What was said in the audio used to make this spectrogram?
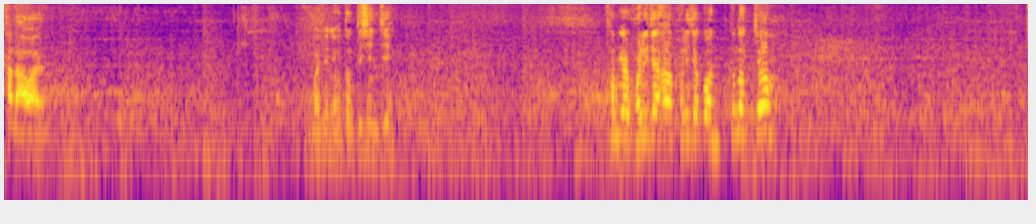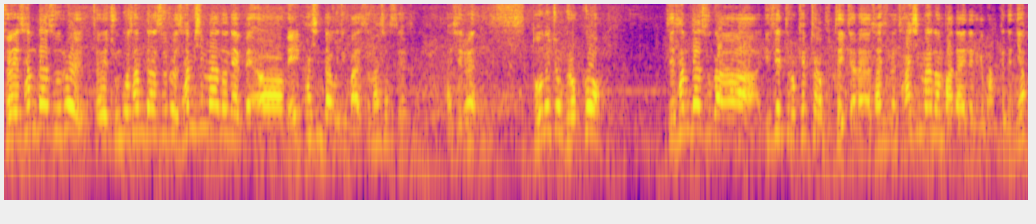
다 나와요. 복마전이 어떤 뜻인지 3개월 관리자, 아, 관리자권 끊었죠? 저의 3다수를 저의 중고 3다수를 30만원에 매, 어, 매입하신다고 지금 말씀하셨어요. 사실은 돈은 좀 그렇고 제 3다수가 리세트로 캡처가 붙어 있잖아요 사실은 40만원 받아야 되는 게 맞거든요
